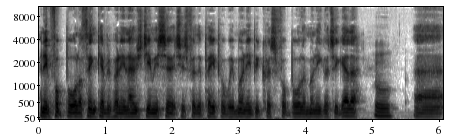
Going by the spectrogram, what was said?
and in football, I think everybody knows Jimmy searches for the people with money because football and money go together. Uh,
